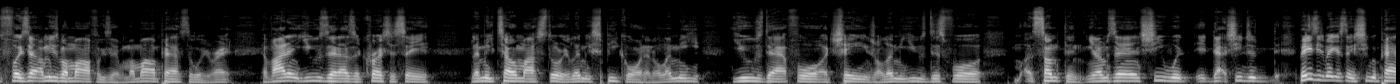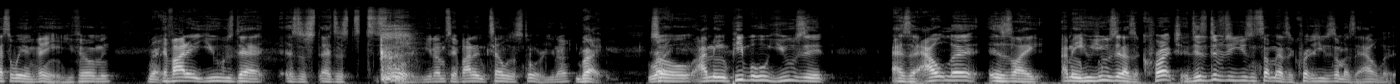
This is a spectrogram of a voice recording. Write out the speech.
for example, I'm using my mom for example. My mom passed away, right? If I didn't use that as a crutch to say, let me tell my story, let me speak on it, or let me use that for a change, or let me use this for uh, something. You know what I'm saying? She would it, that she just basically to make it say she would pass away in vain. You feel me? Right. If I didn't use that as a as a story, you know what I'm saying? If I didn't tell the story, you know. Right. Right. So I mean, people who use it as an outlet is like, I mean, who use it as a crutch. There's a difference between using something as a crutch, using something as an outlet.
